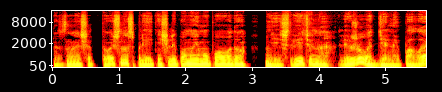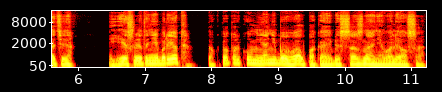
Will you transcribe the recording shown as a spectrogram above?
Значит, точно сплетничали по моему поводу. Действительно, лежу в отдельной палате. Если это не бред, то кто только у меня не бывал, пока я без сознания валялся,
